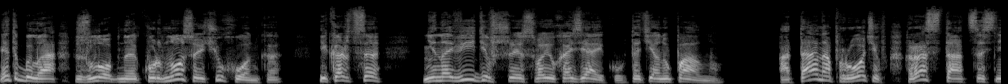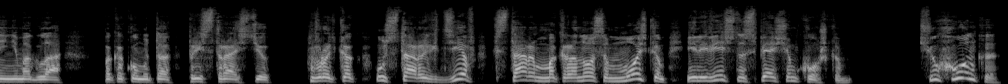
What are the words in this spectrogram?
Это была злобная курносая чухонка и, кажется, ненавидевшая свою хозяйку, Татьяну Павловну. А та, напротив, расстаться с ней не могла по какому-то пристрастию вроде как у старых дев к старым макроносым моськам или вечно спящим кошкам. Чухонка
